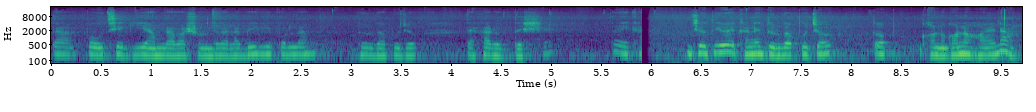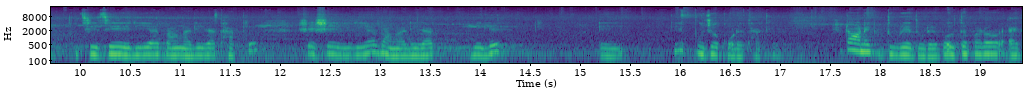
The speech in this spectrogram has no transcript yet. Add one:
তা পৌঁছে গিয়ে আমরা আবার সন্ধ্যাবেলা বেরিয়ে পড়লাম দুর্গাপুজো দেখার উদ্দেশ্যে। তা এখানে যদিও এখানে দুর্গাপুজো তো ঘন ঘন হয় না, যে যে এরিয়ায় বাঙালিরা থাকে, সে সেই এরিয়ায় বাঙালিরা মিলে এই পুজো করে থাকে। সেটা অনেক দূরে দূরে, বলতে পারো এক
